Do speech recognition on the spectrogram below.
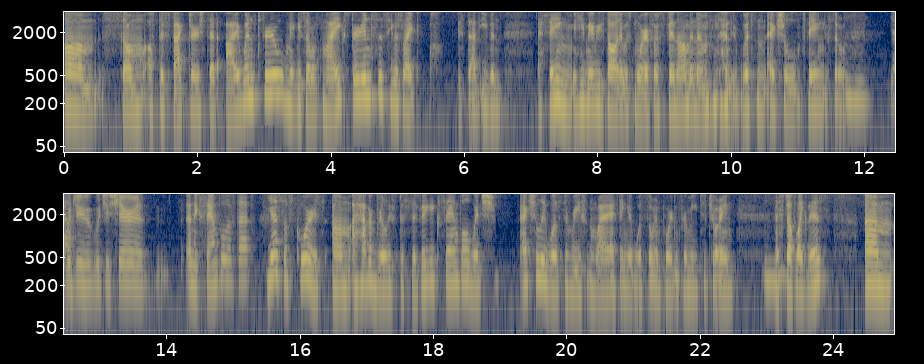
um, some of the factors that I went through, maybe some of my experiences. He was like, oh, is that even a thing? He maybe thought it was more of a phenomenon than it was an actual thing. So, mm-hmm. yeah. would you would you share an example of that? Yes, of course. Um, I have a really specific example, which actually was the reason why I think it was so important for me to join mm-hmm. stuff like this. Um,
